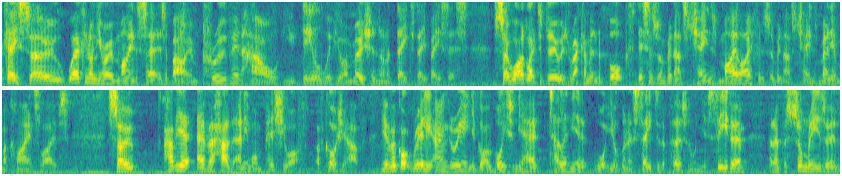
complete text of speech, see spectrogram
Okay, so working on your own mindset is about improving how you deal with your emotions on a day to day basis. So, what I'd like to do is recommend a book. This is something that's changed my life and something that's changed many of my clients' lives. So, have you ever had anyone piss you off? Of course you have. You ever got really angry and you've got a voice in your head telling you what you're going to say to the person when you see them, and then for some reason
